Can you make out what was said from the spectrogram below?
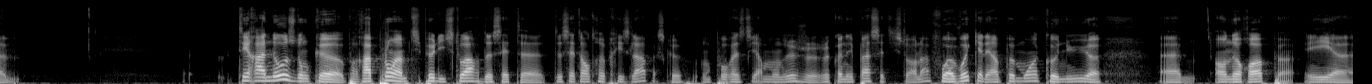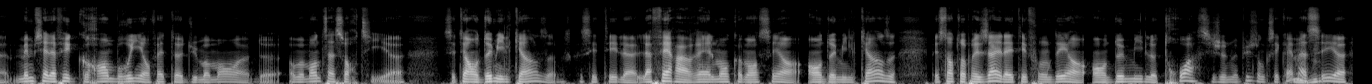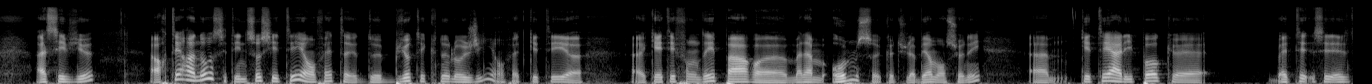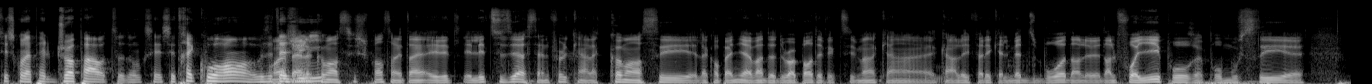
Terranos, donc rappelons un petit peu l'histoire de cette, de cette entreprise-là, parce que on pourrait se dire, mon Dieu, je ne connais pas cette histoire-là. faut avouer qu'elle est un peu moins connue euh, en Europe et euh, même si elle a fait grand bruit en fait du moment euh, de, au moment de sa sortie, c'était en 2015 parce que c'était l'affaire a réellement commencé en, 2015, mais cette entreprise-là elle a été fondée en, 2003 si je ne me plus, donc c'est quand même mhm. assez assez vieux. Alors Terrano c'était une société en fait de biotechnologie en fait qui était qui a été fondée par Madame Holmes que tu l'as bien mentionné. qui était à l'époque bah, c'est ce qu'on appelle drop-out. Donc, c'est très courant aux États-Unis. Ben, elle a commencé, je pense, en étant. Elle, étudiait à Stanford quand elle a commencé la compagnie avant de drop-out, effectivement, quand, quand là, il fallait qu'elle mette du bois dans le, dans le foyer pour, pour mousser. Euh,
